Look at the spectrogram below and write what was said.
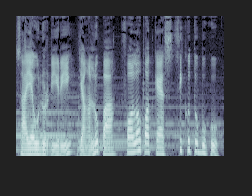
Saya undur diri, jangan lupa follow podcast Sikutu Buku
